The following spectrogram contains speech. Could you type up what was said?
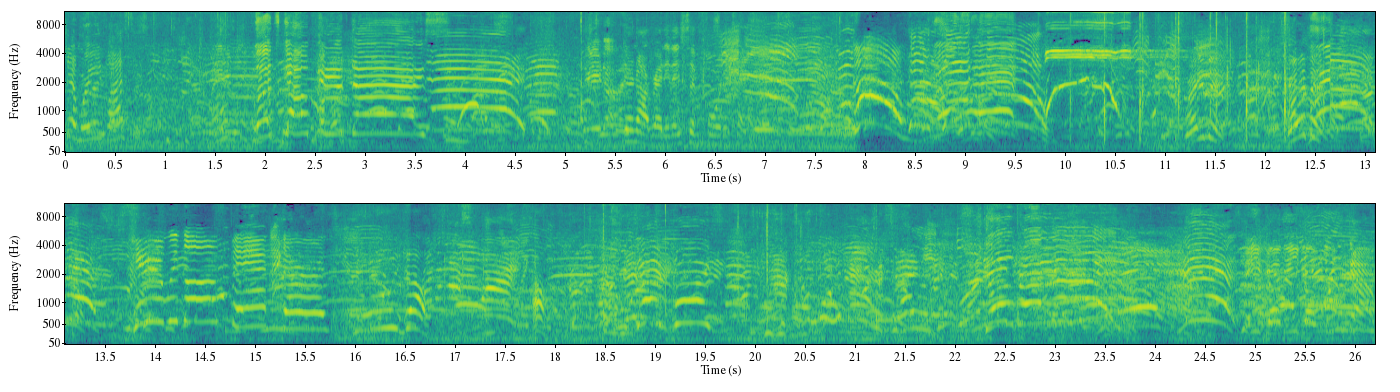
Jim, where are your glasses? Let's go, Panthers! They're not ready. They said four to ten days. Raymond. Raymond. Here we go, Panthers. Here we go. Oh. Go, boys! Go, Panthers! Yeah! There you go, there you go. Bring him down.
